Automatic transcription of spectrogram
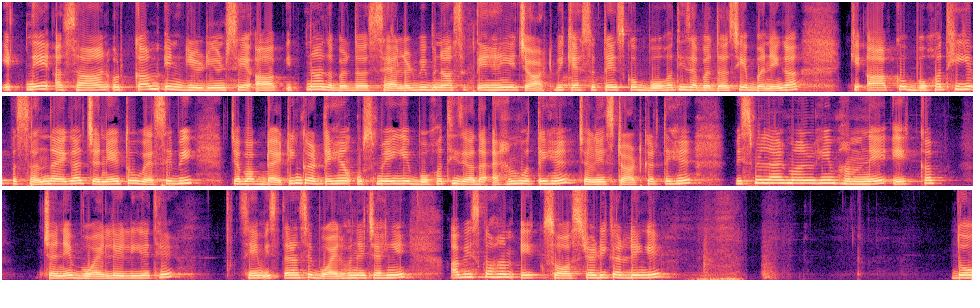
इतने आसान और कम इंग्रेडिएंट से आप इतना ज़बरदस्त सैलड भी बना सकते हैं, ये चाट भी कह सकते हैं। इसको बहुत ही ज़बरदस्त ये बनेगा कि आपको बहुत ही ये पसंद आएगा। चने तो वैसे भी जब आप डाइटिंग करते हैं, उसमें ये बहुत ही ज़्यादा अहम होते हैं। चलें, स्टार्ट करते हैं। बिसमीम हमने एक कप चने बॉयल ले लिए थे। सेम इस तरह से बॉयल होने चाहिए। अब इसका हम एक सॉस रेडी कर लेंगे। दो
